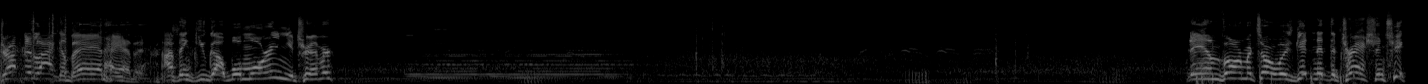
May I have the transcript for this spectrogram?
Dropped it like a bad habit. I think you got one more in you, Trevor. Damn varmints always getting at the trash and chicken.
